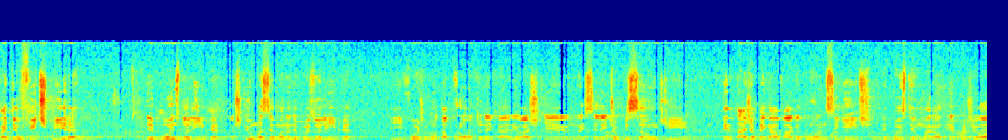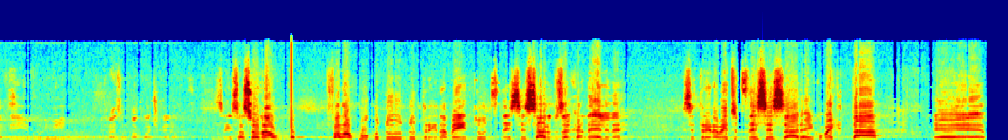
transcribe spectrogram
vai ter o Fit Pira depois do Olímpia, acho que uma semana depois do Olímpia, e, pô, já vou estar pronto, né, cara? Eu acho que é uma excelente opção de tentar já pegar a vaga para o ano seguinte, depois ter um maior tempo de off aí, evoluir, trazer um pacote melhor. Sensacional. Falar um pouco do, do treinamento desnecessário do Zancanelli, né? Esse treinamento desnecessário aí, como é que tá? É,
